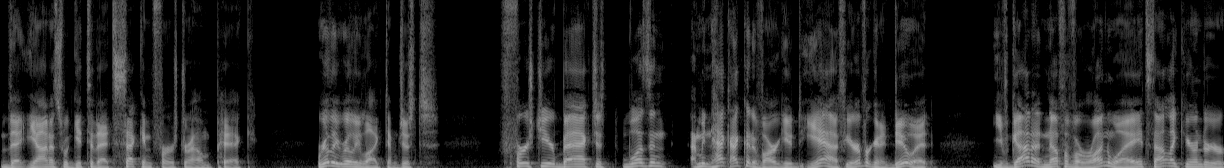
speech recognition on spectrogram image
that Giannis would get to that second first round pick. Really, really liked him. Just first year back, just wasn't. I mean, heck, I could have argued, yeah, if you're ever going to do it, you've got enough of a runway. It's not like you're under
